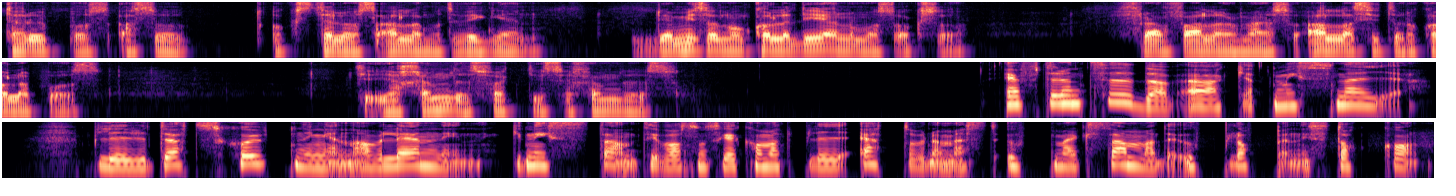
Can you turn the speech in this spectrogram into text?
tar upp oss alltså, och ställer oss alla mot väggen. Jag minns att de kollade igenom oss också, framför alla de här, så alla sitter och kollar på oss. Jag skämdes faktiskt, jag skämdes. Efter en tid av ökat missnöje blir dödsskjutningen av Lenin gnistan till vad som ska komma att bli ett av de mest uppmärksammade upploppen i Stockholm.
